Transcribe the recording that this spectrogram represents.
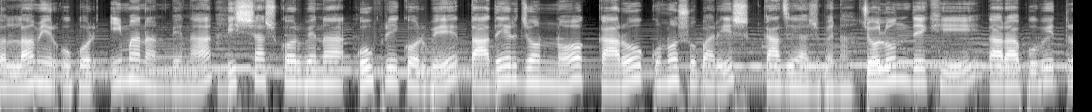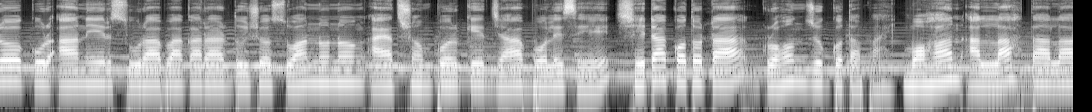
সাল্লামের উপর ইমান আনবে না, বিশ্বাস করবে না, কুফরি করবে। তাদের জন্য কারও কোনো সুপারিশ কাজে আসবে না। চলুন দেখি তারা পবিত্র কোরআনের সুরা বাকারার দুইশো চুয়ান্ন নং আয়াত সম্পর্কে যা বলেছে, সেটা কতটা গ্রহণযোগ্যতা পায়? মহান আল্লাহ তালা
